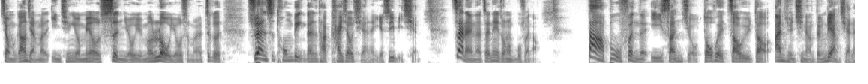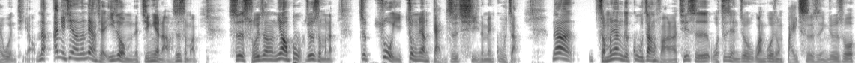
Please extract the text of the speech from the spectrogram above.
像我们刚刚讲的嘛，引擎有没有渗油，有没有漏油什么的，这个虽然是通病，但是它开销起来呢也是一笔钱。再来呢，在内装的部分啊，大部分的一三九都会遭遇到安全气囊灯亮起来的问题啊。那安全气囊灯亮起来，依照我们的经验啊，是什么？是属于这种尿布，就是什么呢？就座椅重量感知器那边故障。那怎么样个故障法呢？其实我之前就玩过这种白痴的事情，就是说，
